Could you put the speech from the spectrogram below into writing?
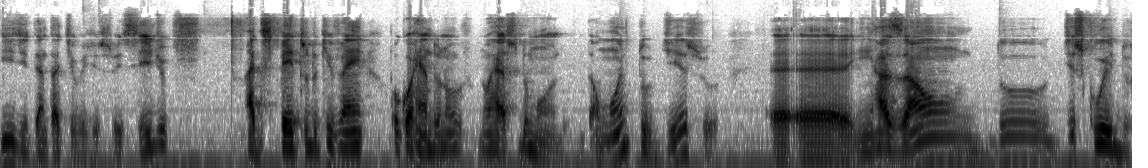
e de tentativas de suicídio, a despeito do que vem ocorrendo no, no resto do mundo. Então, muito disso é, é, em razão do descuido,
